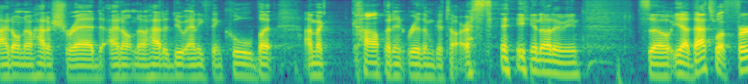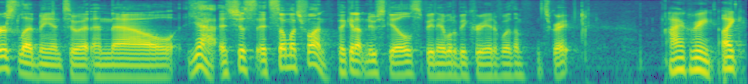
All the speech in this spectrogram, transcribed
I don't know how to shred. I don't know how to do anything cool, but I'm a competent rhythm guitarist. you know what I mean? So yeah, that's what first led me into it, and now yeah, it's just it's so much fun picking up new skills, being able to be creative with them. It's great. I agree. Like,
